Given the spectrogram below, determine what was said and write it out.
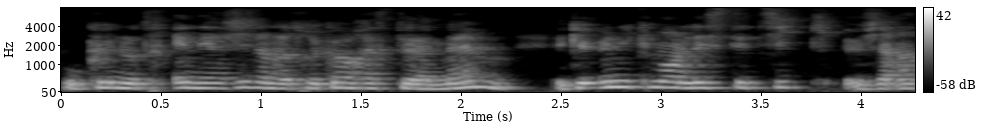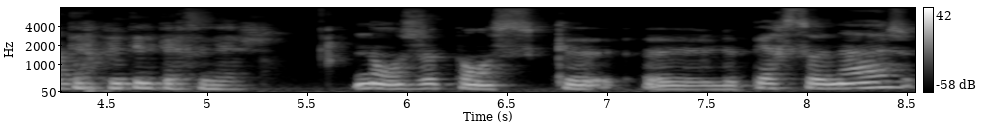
ou que notre énergie dans notre corps reste la même et que uniquement l'esthétique vient interpréter le personnage? Non, je pense que euh, le personnage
